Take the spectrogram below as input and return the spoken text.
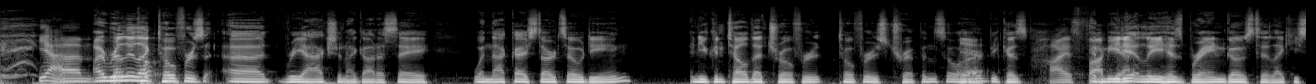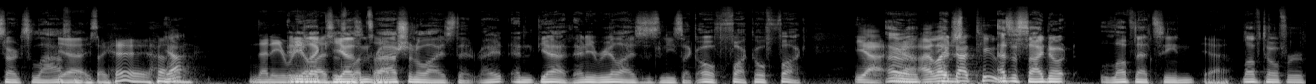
Yeah, Um, I really To- like Topher's uh, reaction. I gotta say, when that guy starts ODing, and you can tell that Topher Topher is tripping so Yeah. hard because high as fuck. immediately his brain goes to like he starts laughing. yeah, he's like, hey, Yeah. yeah. and then he And he like realizes he hasn't what's up. rationalized it, right? And yeah, then he realizes, and he's like, "Oh fuck, oh fuck." Yeah, I, don't yeah, know. I like just- that too. As a side note, love that scene. Yeah, Love Topher.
